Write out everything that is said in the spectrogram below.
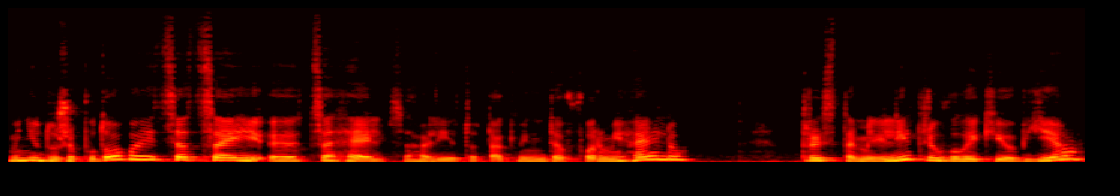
Мені дуже подобається цей е, це гель взагалі. то так Він йде в формі гелю. 300 мл, великий об'єм.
